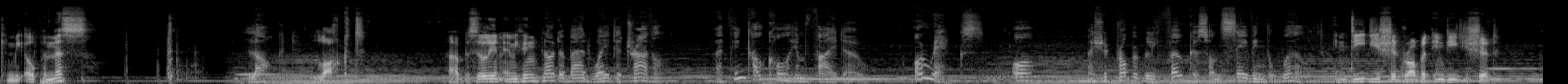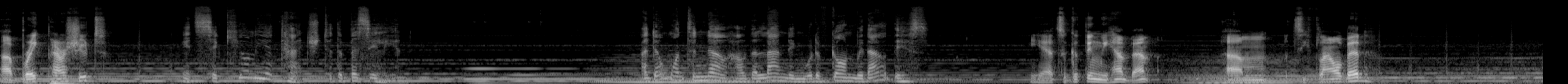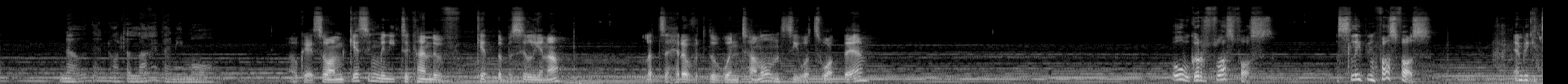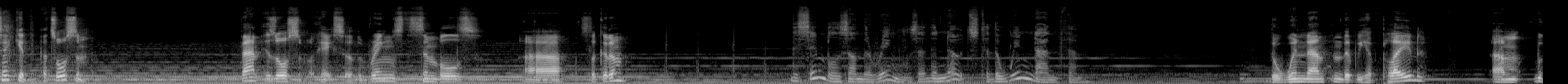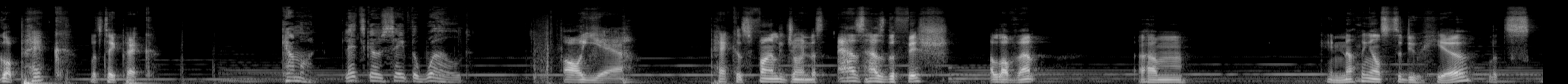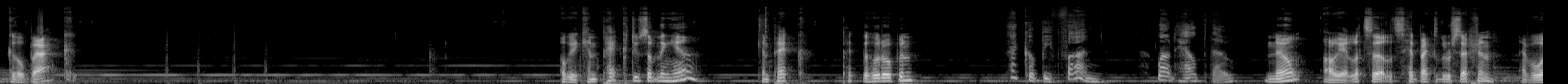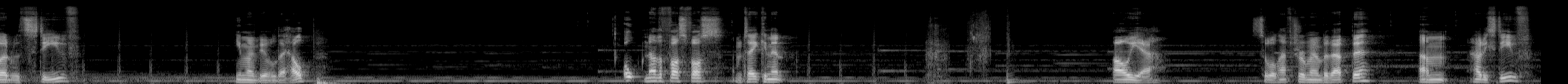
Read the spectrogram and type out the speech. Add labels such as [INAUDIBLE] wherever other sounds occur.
Can we open this? Locked. Locked. Uh, Basilian, anything? Not a bad way to travel. I think I'll call him Fido. Or Rex. Or I should probably focus on saving the world. Indeed you should, Robert. Indeed you should. Uh, brake parachute. It's securely attached to the Basilian. I don't want to know how the landing would have gone without this. Yeah, it's a good thing we had that. Um, let's see, flower bed. No, they're not alive anymore. Okay, so I'm guessing we need to kind of get the Basilian up. Let's head over to the wind tunnel and see what's what there. Oh, we've got a Phosphos. A sleeping Phosphos. And we can take it. That's awesome. That is awesome. Okay, so the rings, the symbols. Uh, let's look at them. The symbols on the rings are the notes to the wind anthem. The wind anthem that we have played. Um, we got Peck. Let's take Peck. Come on, let's go save the world. Oh yeah. Peck has finally joined us, as has the fish. I love that. Um. Okay, nothing else to do here. Let's go back. Okay, can Peck do something here? Can Peck peck the hood open? That could be fun. Won't help though. No. Okay, let's uh, let's head back to the reception. Have a word with Steve. He might be able to help. Oh, another phosphos. I'm taking it. Oh yeah. So we'll have to remember that there. Um, howdy, Steve.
